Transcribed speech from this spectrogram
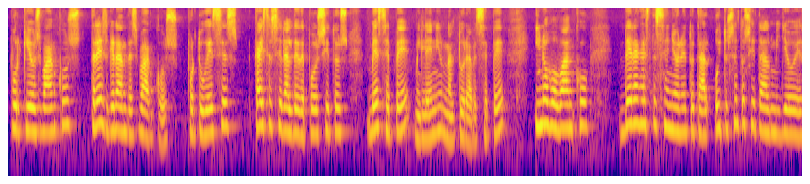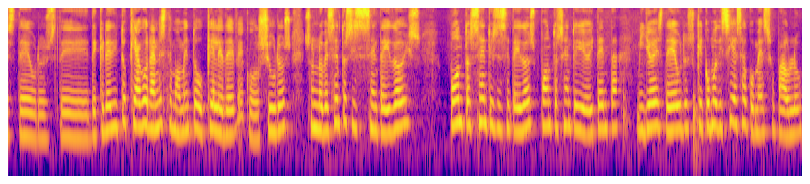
porque os bancos, tres grandes bancos portugueses, Caixa Xeral de Depósitos, BSP, Milenio, na altura BSP, e Novo Banco, deran a este señor en total 800 e tal millóns de euros de, de crédito que agora neste momento o que le debe cos xuros son 962 162.180 millóns de euros que, como dicías ao começo, Paulo,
